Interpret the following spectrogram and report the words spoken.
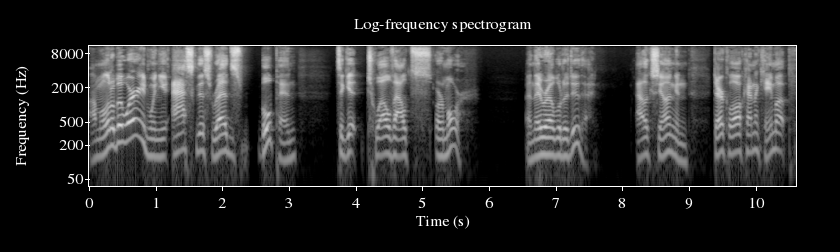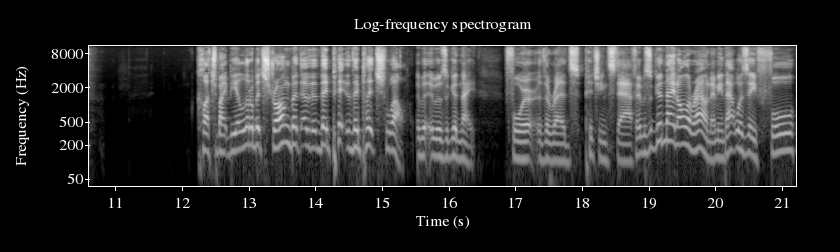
I'm a little bit worried when you ask this Reds bullpen to get 12 outs or more. And they were able to do that. Alex Young and Derek Law kind of came up. Clutch might be a little bit strong, but uh, they they pitched well. It, was a good night for the Reds pitching staff. It was a good night all around. I mean, that was a full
